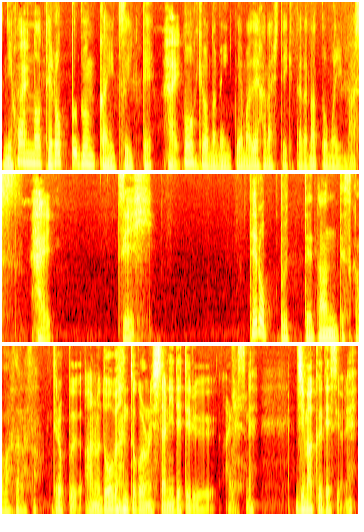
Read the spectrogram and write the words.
日本のテロップ文化についてはいを今日のメインテーマで話していけたらなと思います。はいぜひテロップって何ですか、わさらさん？テロップあの動画のところの下に出てるあれですね字幕ですよね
